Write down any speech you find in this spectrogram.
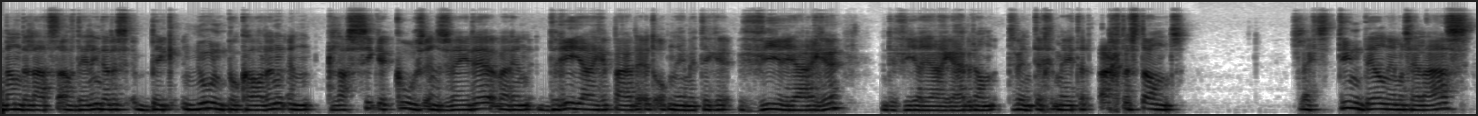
En dan de laatste afdeling, dat is Big Noon Pokalen, een klassieke koers in Zweden waarin driejarige paarden het opnemen tegen vierjarigen. De vierjarigen hebben dan 20 meter achterstand. Slechts 10 deelnemers helaas.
